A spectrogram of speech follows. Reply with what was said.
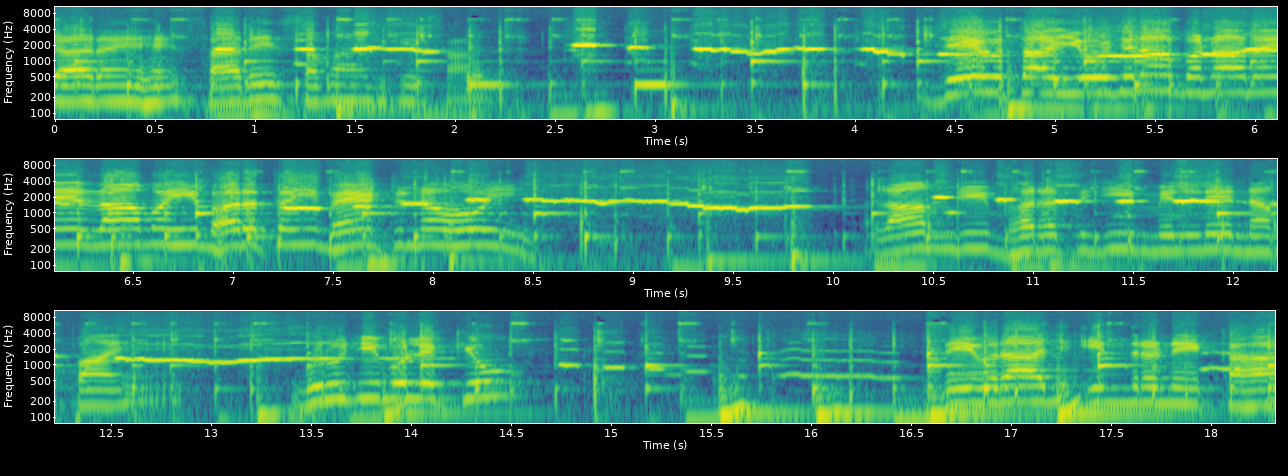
जा रहे हैं सारे समाज के साथ। देवता योजना बना रहे हैं, राम ही भरत ही भेंट न होई। राम जी, भरत जी मिलने न पाए। गुरु जी बोले, क्यों? देवराज इंद्र ने कहा,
